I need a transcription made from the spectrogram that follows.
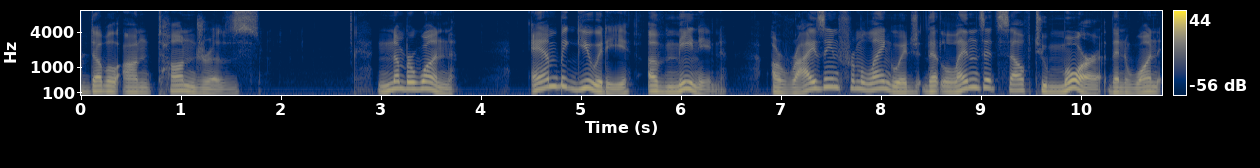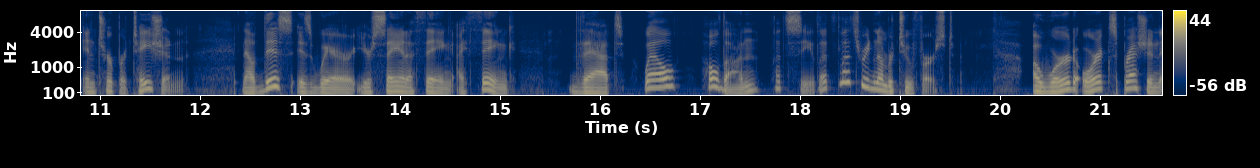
double entendres. Number one, ambiguity of meaning arising from language that lends itself to more than one interpretation. Now, this is where you're saying a thing, I think, that, well, hold on. Let's see. Let's, let's read number two first. A word or expression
